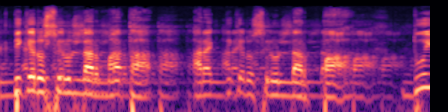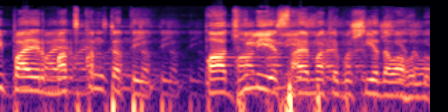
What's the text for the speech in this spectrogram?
একদিকে রসুলুল্লাহর মাথা আর একদিকে রসুলুল্লাহর পা। দুই পায়ের মাঝখানটাতেই পা ঝুলিয়ে সায়মাকে বসিয়ে দেওয়া হলো।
